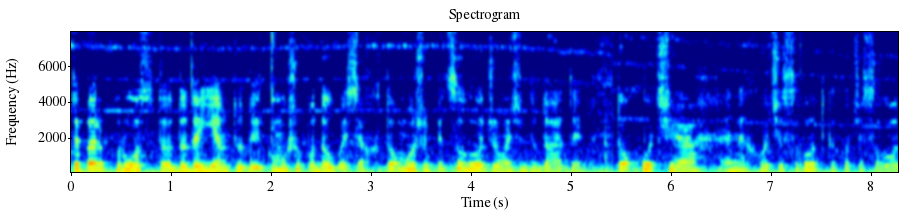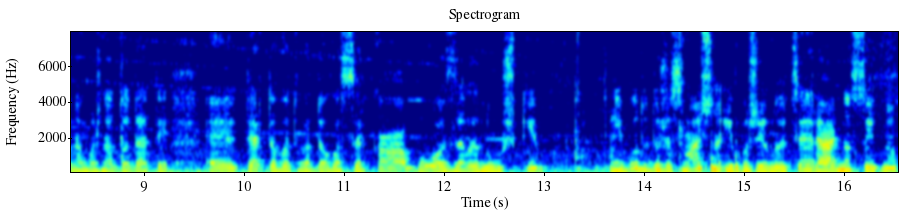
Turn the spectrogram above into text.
Тепер просто додаємо туди, кому що подобається. Хто може підсолоджувач додати, хто хоче, не хоче солодке, хоче солоне, можна додати е, тертого твердого сирка або зеленушки. І буде дуже смачно і поживно. І це реально ситно.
